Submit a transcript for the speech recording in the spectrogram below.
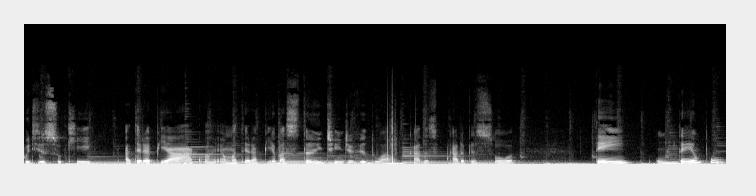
Por isso que a terapia aqua é uma terapia bastante individual. Cada, cada pessoa tem um tempo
